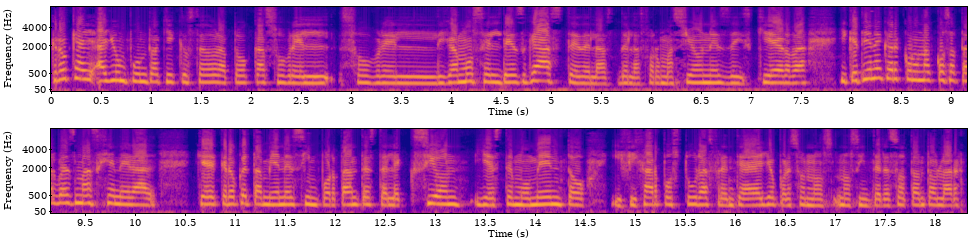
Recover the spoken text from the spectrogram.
creo que hay, un punto aquí que usted ahora toca sobre el, sobre el, digamos, el desgaste de las, de las formaciones de izquierda y que tiene que ver con una cosa tal vez más general, que creo que también es importante esta elección y este momento y fijar posturas frente a ello. Por eso nos, nos interesó tanto hablar,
